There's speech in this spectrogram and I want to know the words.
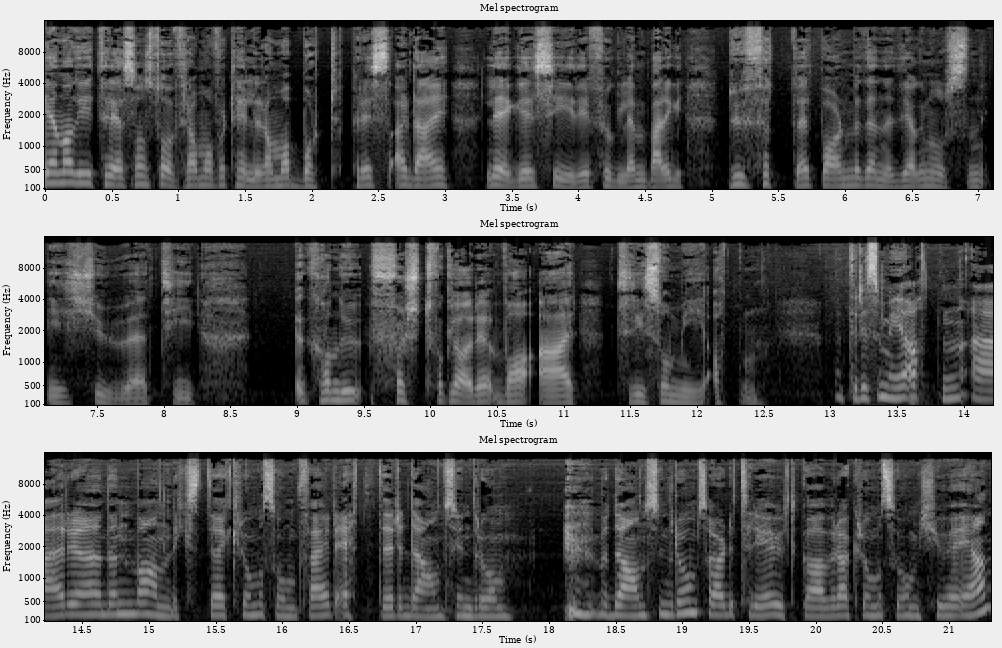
En av de tre som står fram og forteller om abortpress er deg, lege Siri Fuglem Berg. Du fødte et barn med denne diagnosen i 2010. Kan du først forklare hva er trisomi 18? Trisomi 18 er eh, den vanligste kromosomfeil etter Downs syndrom. Med Downs syndrom så har det tre utgaver av kromosom 21.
